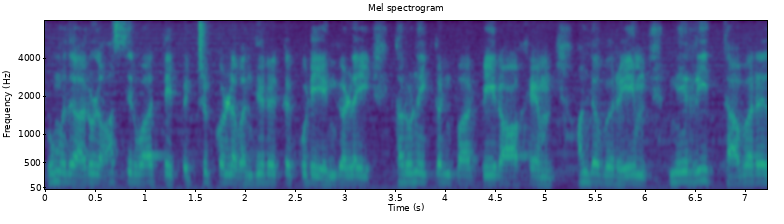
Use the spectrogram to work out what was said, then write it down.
உமது அருள் ஆசிர்வாதத்தை பெற்றுக்கொள்ள வந்திருக்கக்கூடிய எங்களை கருணை கண் பார்ப்பீராக. ஆண்டவரே நெறி தவற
